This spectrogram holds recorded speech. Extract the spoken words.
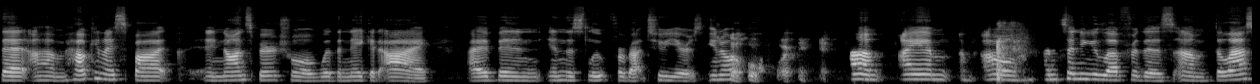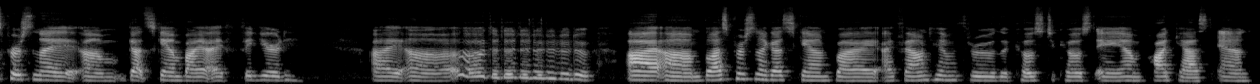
that um, how can I spot a non spiritual with a naked eye? I've been in this loop for about two years. You know, oh um, I am. um, Oh, I'm sending you love for this. Um, the last person I um, got scammed by, I figured, I uh, oh, do, do, do. I um, the last person I got scammed by, I found him through the Coast to Coast AM podcast and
